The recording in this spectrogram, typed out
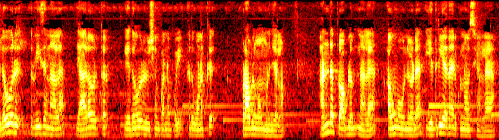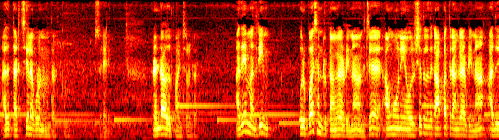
ஏதோ ஒரு ரீசனால் யாரோ ஒருத்தர் ஏதோ ஒரு விஷயம் பண்ண போய் அது உனக்கு ப்ராப்ளமாக முடிஞ்சிடலாம். அந்த ப்ராப்ளம்னால அவங்க உன்னோட எதிரியாக தான் இருக்கணும்னு அவசியம் இல்லை. அது தற்செயலாக கூட நடந்துருக்கணும் சரி. ரெண்டாவது பாயிண்ட் சொல்கிறார் அதே மாதிரி ஒரு பர்சன் இருக்காங்க அப்படின்னா வந்துட்டு அவங்க உன்னைய ஒரு விஷயத்துலேருந்து காப்பாற்றுறாங்க அப்படின்னா அது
